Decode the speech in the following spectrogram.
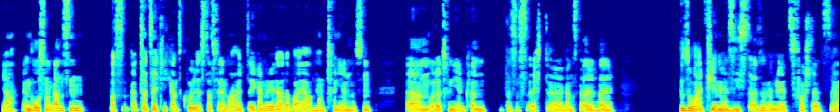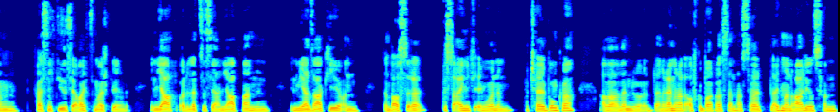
ja, im Großen und Ganzen, was tatsächlich ganz cool ist, dass wir immer halt die Rennräder dabei haben und trainieren müssen ähm, oder trainieren können. Das ist echt äh, ganz geil, weil du so halt viel mehr siehst. Also wenn du jetzt vorstellst, ähm, ich weiß nicht, dieses Jahr war ich zum Beispiel in Japan oder letztes Jahr in Japan, in, in Miyazaki und dann baust du da, bist du eigentlich irgendwo in einem Hotelbunker, aber wenn du dein Rennrad aufgebaut hast, dann hast du halt gleich mal einen Radius von,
